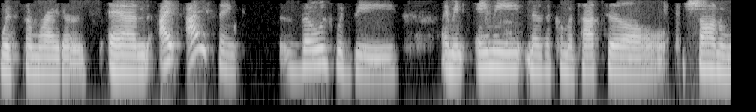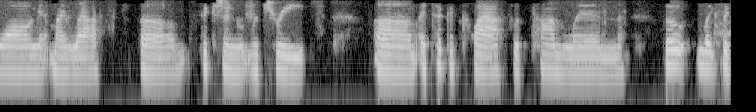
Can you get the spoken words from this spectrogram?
with some writers. And I, I think those would be I mean, Amy Nezhukumatathil, Shawn Wong at my last um, fiction retreat. Um, I took a class with Tom Linh. So like the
